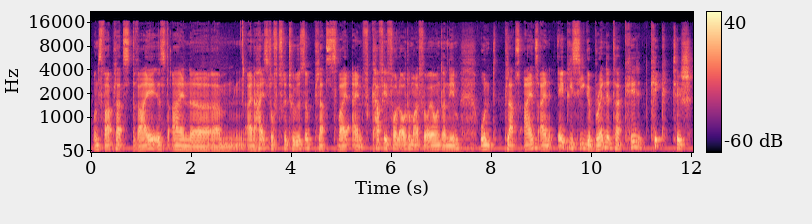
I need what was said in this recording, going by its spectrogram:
Und zwar Platz 3 ist eine, ähm, eine Heißluftfritteuse, Platz 2 ein Kaffeevollautomat für euer Unternehmen und Platz 1 ein APC gebrandeter Kicktisch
